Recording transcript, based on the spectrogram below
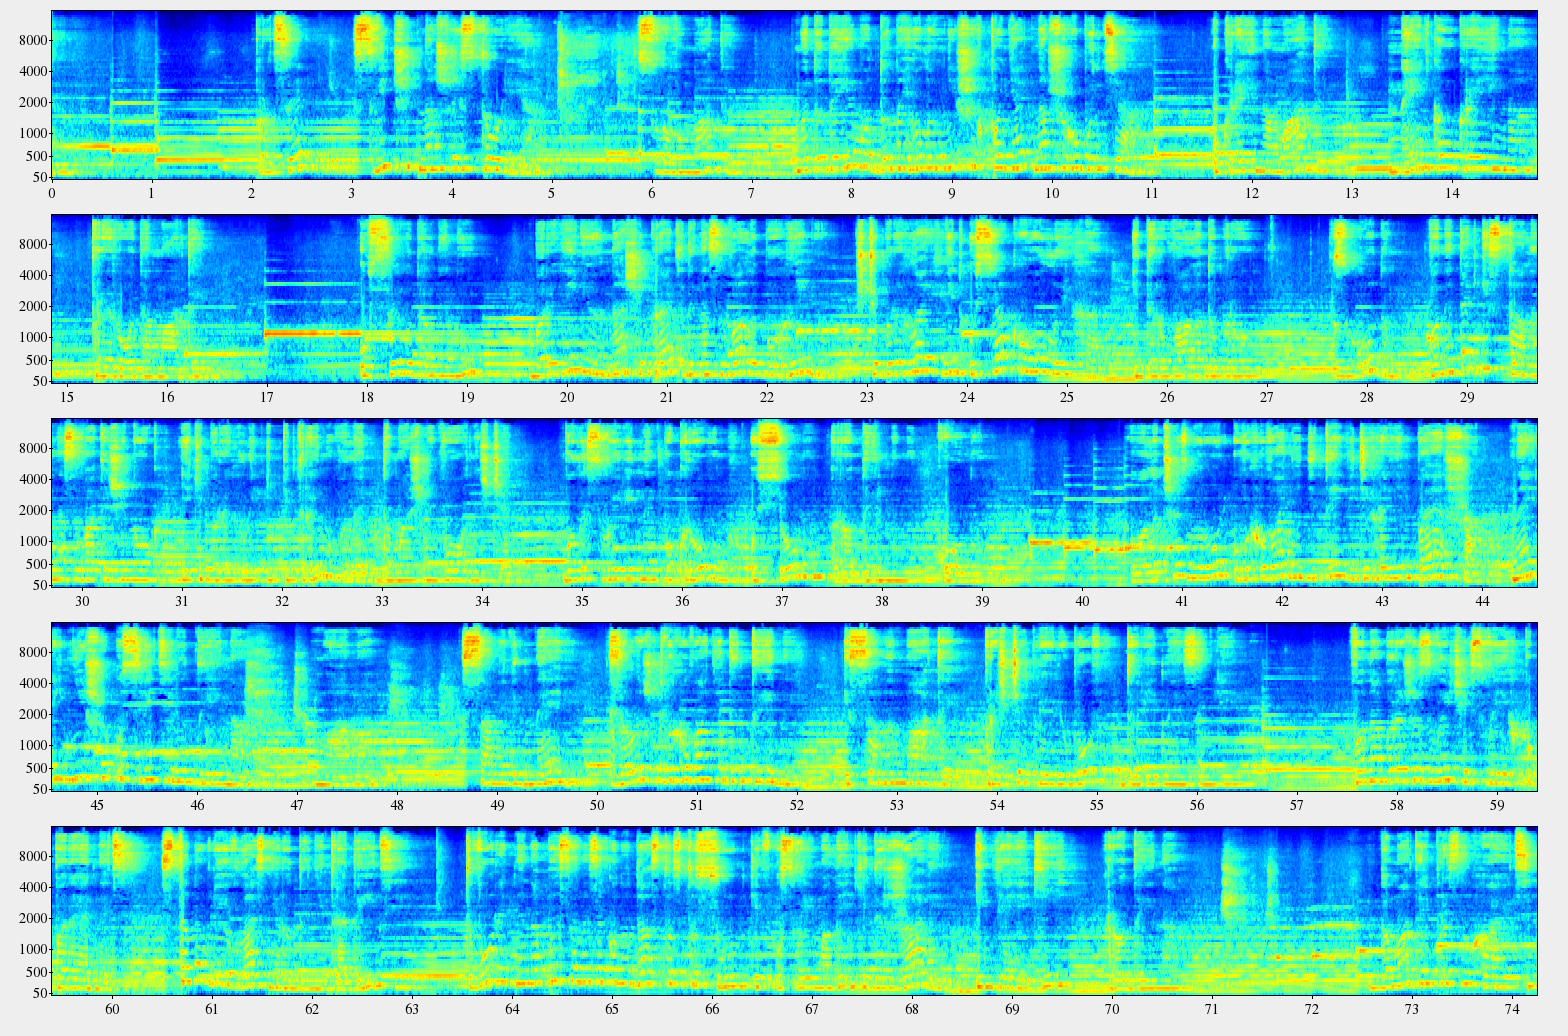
Про це свідчить наша історія. Слово мати ми додаємо до найголовніших понять нашого буття: Україна мати, ненька Україна, природа мати. У сиву давнину берегинею наші прадіди називали богиню, що берегла їх від усякого лиха і дарувала добро. Стали називати жінок, які берегли і підтримували домашнє вогнище, були своєрідним покровом усьому родинному колу. Величезну роль у вихованні дітей відіграє перша, найрідніша у світі людина мама. Саме від неї залежить виховання дитини, і саме своїй маленькій державі, ім'я якій родина. До матері прислухаються,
